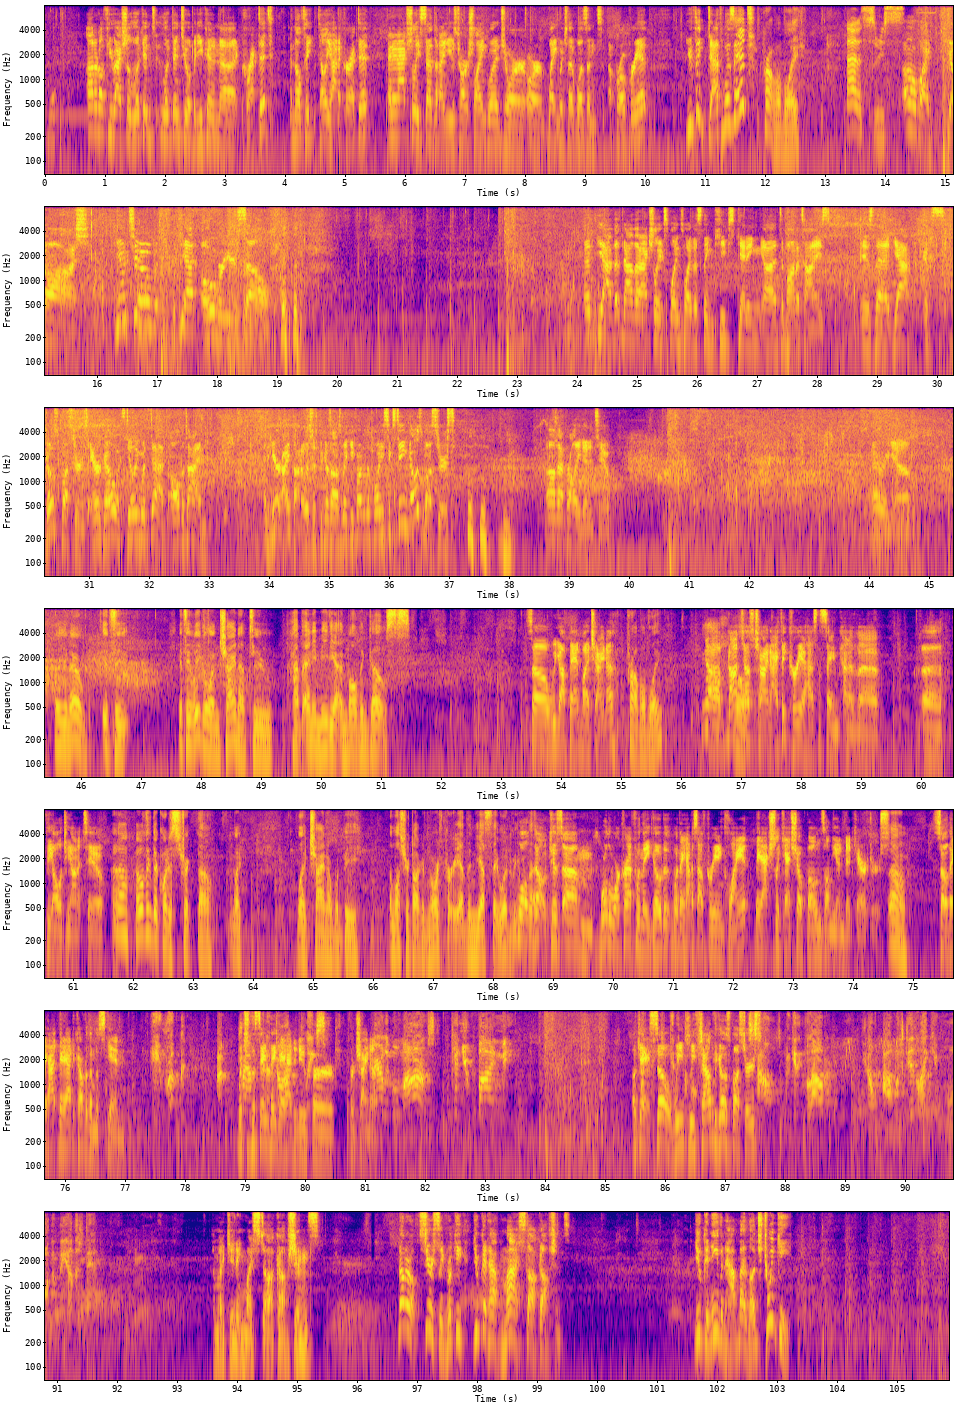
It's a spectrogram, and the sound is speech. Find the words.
I don't know if you've actually looked into looked into it, but you can uh, correct it and they'll t- tell you how to correct it. And it actually said that I used harsh language or or language that wasn't appropriate. You think death was it? Probably. That was Oh my gosh! YouTube, get over yourself. and yeah, that, now that actually explains why this thing keeps getting uh, demonetized. Is that yeah, it's Ghostbusters, ergo it's dealing with death all the time. And here I thought it was just because I was making fun of the 2016 Ghostbusters. oh, that probably did it too. There we go. Well, you know, it's a, it's illegal in China to have any media involving ghosts. So we got banned by China. Probably. Uh, not Well- just China. I think Korea has the same kind of uh, uh, theology on it too. Uh, I don't think they're quite as strict though, like like China would be. Unless you're talking North Korea, then yes, they would be. Well, but- no, because um, World of Warcraft, when they go to when they have a South Korean client, they actually can't show bones on the undead characters. Oh, So they had they had to cover them with skin, Hey, Rook. I'm which is the same thing they had to do place. for for China. Barely move my arms. Can you find me? Okay, so we we found the Ghostbusters. Sounds are getting louder. You know, I always did like you more than the others did. Am I getting my stock options? No, no, no. Seriously, rookie, you could have my stock options. You can even have my lunch Twinkie.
